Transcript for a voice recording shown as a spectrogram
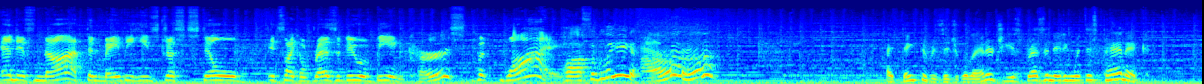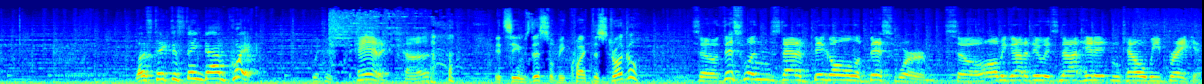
And if not, then maybe he's just still. It's like a residue of being cursed? But why? Possibly? I don't know. I think the residual energy is resonating with his panic. Let's take this thing down quick! With his panic, huh? It seems this will be quite the struggle. So this one's that a big ol' abyss worm. So all we gotta do is not hit it until we break it.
